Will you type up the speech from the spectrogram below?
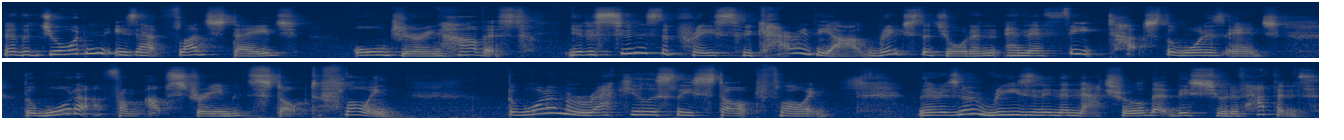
Now, the Jordan is at flood stage all during harvest. Yet, as soon as the priests who carried the ark reached the Jordan and their feet touched the water's edge, the water from upstream stopped flowing. The water miraculously stopped flowing. There is no reason in the natural that this should have happened.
